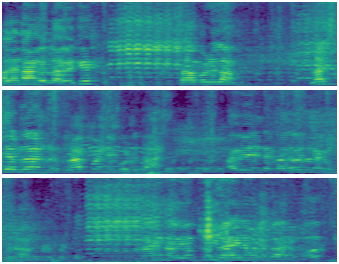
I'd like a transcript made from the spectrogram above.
அதை நாங்கள் எல்லாருக்கு சாப்பாடு எல்லாம் லஞ்ச் டேபிளாக ப்ராப் பண்ணி போட்டு தான் அவை இந்த கதவை திறக்க போகிறோம் நாங்கள் எப்படி வாயில மட்டும் பாருங்க.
